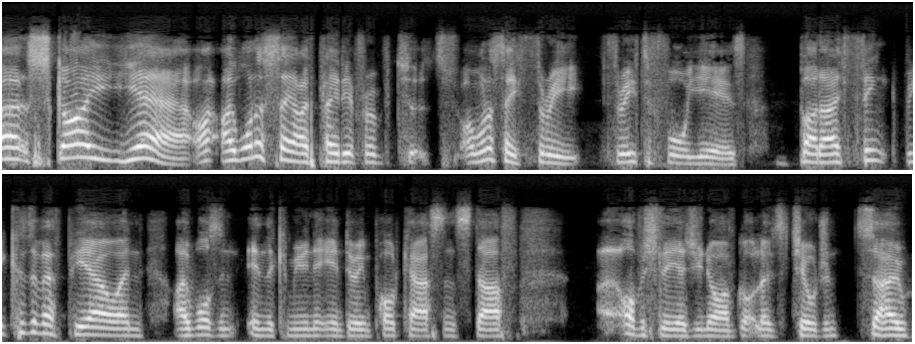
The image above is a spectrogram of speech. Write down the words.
Uh, Sky, yeah, I, I want to say I've played it for t- I want to say three, three to four years, but I think because of FPL and I wasn't in the community and doing podcasts and stuff. uh, Obviously, as you know, I've got loads of children, so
